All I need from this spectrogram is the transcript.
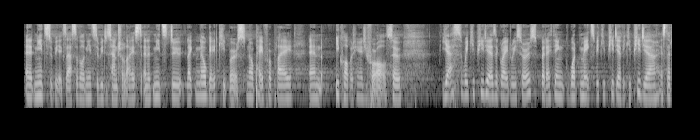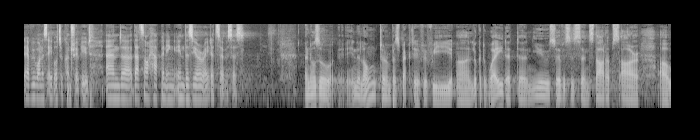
and it needs to be accessible, it needs to be decentralized, and it needs to, like, no gatekeepers, no pay for play, and equal opportunity for all. So, yes, Wikipedia is a great resource, but I think what makes Wikipedia Wikipedia is that everyone is able to contribute, and uh, that's not happening in the zero-rated services. And also, in a long term perspective, if we uh, look at the way that uh, new services and startups are uh,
